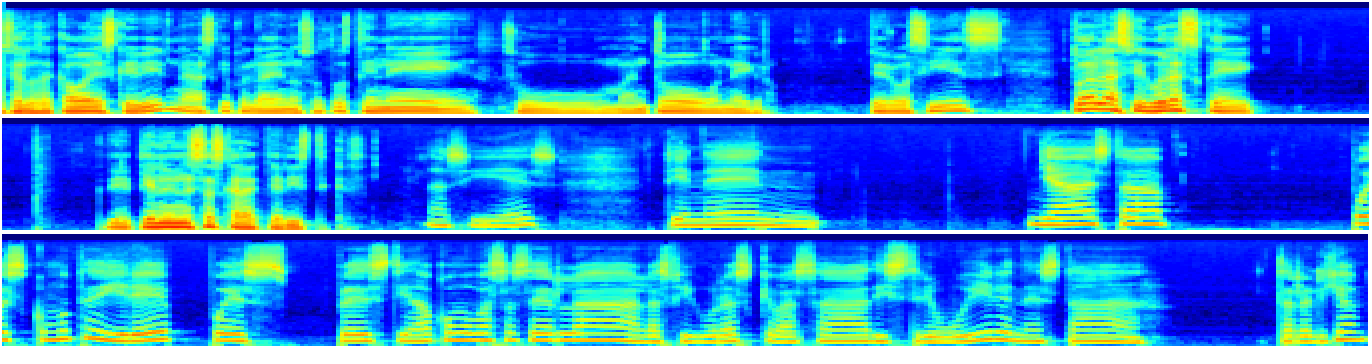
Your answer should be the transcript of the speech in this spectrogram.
se los acabo de describir, nada más que pues la de nosotros tiene su manto negro. Pero sí es todas las figuras que, tienen esas características. Así es. Tienen, ya está, pues, ¿cómo te diré? Pues predestinado cómo vas a hacer la, las figuras que vas a distribuir en esta, esta religión.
